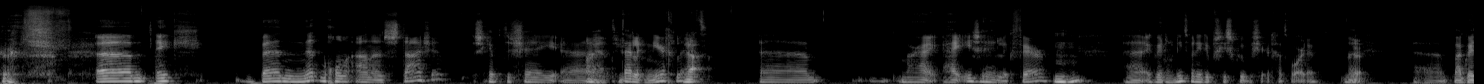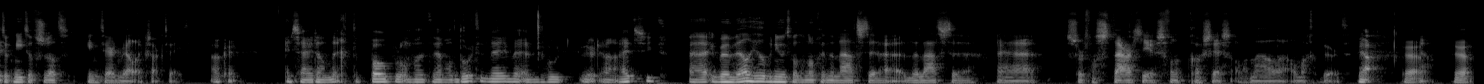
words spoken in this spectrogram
Ehm, ik ben net begonnen aan een stage. Dus ik heb het dossier eh, Oh tijdelijk neergelegd. Ehm, maar hij, hij is redelijk ver. Mhm. Eh, ik weet nog niet wanneer die precies gepubliceerd gaat worden. Nee. Eh, maar ik weet ook niet of ze dat intern wel exact weten. Oké. En zij dan echt te popelen om het helemaal door te nemen en hoe het er dan uitziet? Eh, ik ben wel heel benieuwd wat er nog in de laatste, de laatste eh, soort van staartjes van het proces allemaal, eh, allemaal gebeurt. Ja, Ja. ja.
